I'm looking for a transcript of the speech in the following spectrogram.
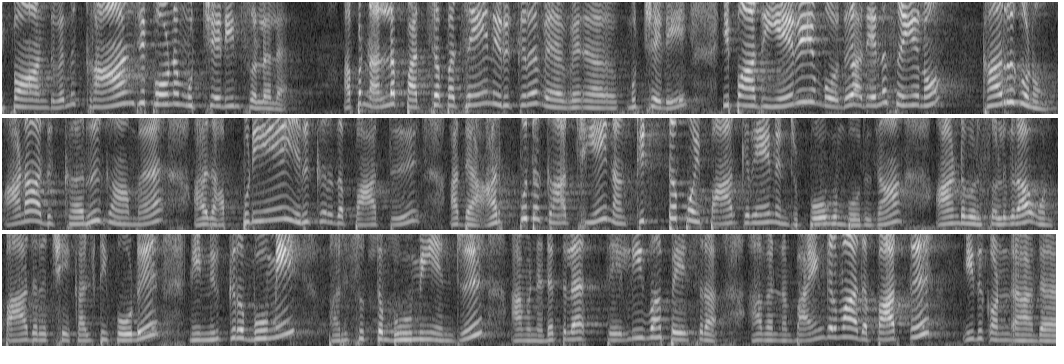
இப்போ அது வந்து காஞ்சி போன முச்செடின்னு சொல்லலை. அப்போ நல்ல பச்சை பச்சைன்னு இருக்கிற முச்செடி இப்போ அது எரியும் போது அது என்ன செய்யணும்? கருகணும். ஆனால் அது கருகாமல் அது அப்படியே இருக்கிறத பார்த்து அதை அற்புத காட்சியை நான் கிட்ட போய் பார்க்கிறேன் என்று போகும்போது தான் ஆண்டவர் சொல்கிறார் உன் பாதரட்சியை கழட்டி போடு. நீ நிற்கிற பூமி பரிசுத்த பூமி என்று அவனிடத்துல தெளிவாக பேசுகிறார் அவன் பயங்கரமாக அதை பார்த்து இது கொண்ட அதை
